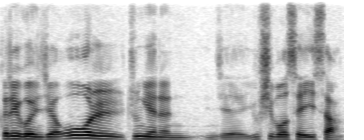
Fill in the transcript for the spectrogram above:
그리고 이제 5월 중에는 이제 65세 이상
